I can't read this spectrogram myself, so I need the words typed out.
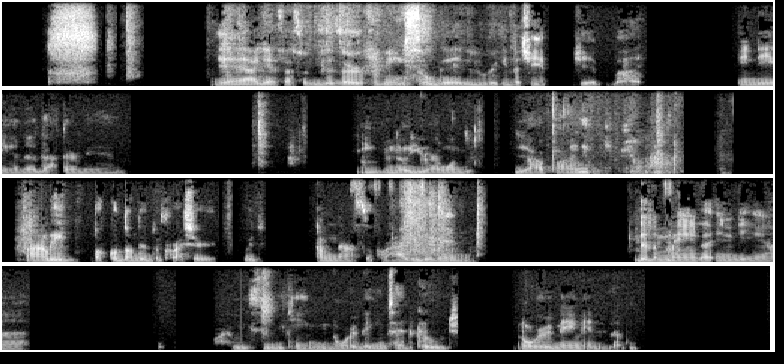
Yeah, I guess that's what they deserve for being so good and rigging the championship, but Indiana got their man. Even though you had one job finally finally buckled under the pressure, which I'm not surprised given the demands that Indiana obviously became Notre Dame's head coach. Notre Dame ended up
